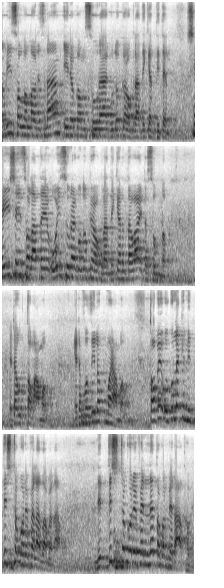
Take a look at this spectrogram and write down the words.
নবী সাল্লাহ ইসলাম এরকম সুরাগুলোকে অগ্রাধিকার দিতেন, সেই সেই সলাতে ওই সুরাগুলোকে অগ্রাধিকার দেওয়া এটা সুন্নত। এটা উত্তম আমল। এটা ফজিলতময় আমল। তবে ওগুলোকে নির্দিষ্ট করে ফেলা যাবে না। নির্দিষ্ট করে ফেললে তখন বেদাত হবে।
